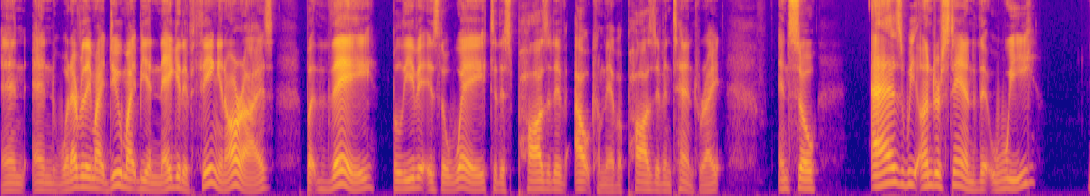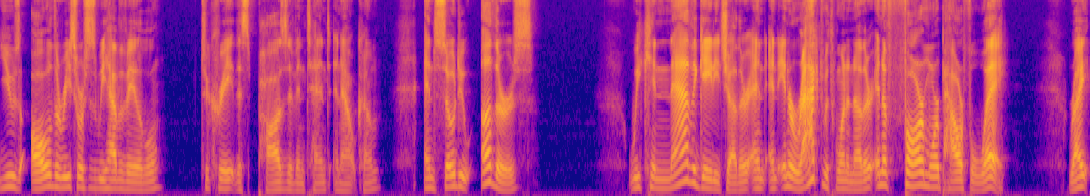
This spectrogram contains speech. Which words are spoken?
And and whatever they might do might be a negative thing in our eyes, but they believe it is the way to this positive outcome. They have a positive intent, right? And so as we understand that we use all of the resources we have available to create this positive intent and outcome, and so do others, we can navigate each other and, and interact with one another in a far more powerful way, right?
